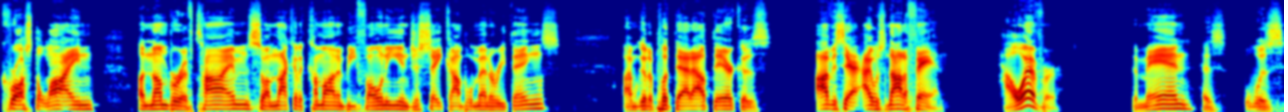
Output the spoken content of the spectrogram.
crossed the line a number of times, so I'm not going to come on and be phony and just say complimentary things. I'm going to put that out there because obviously I, I was not a fan. However, the man has was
